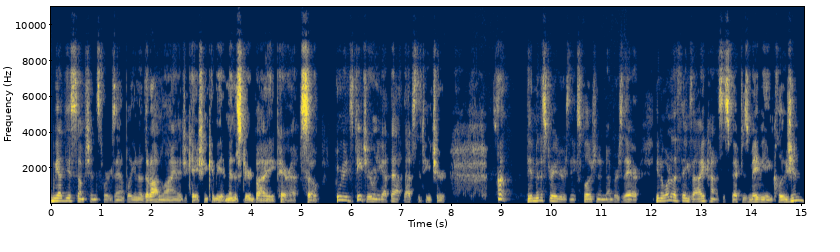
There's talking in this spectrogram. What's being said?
we had the assumptions, for example, you know, that online education can be administered by a para. So who needs a teacher when you got that? That's the teacher. Huh. The administrators the explosion in numbers there. You know, one of the things I kind of suspect is maybe inclusion.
